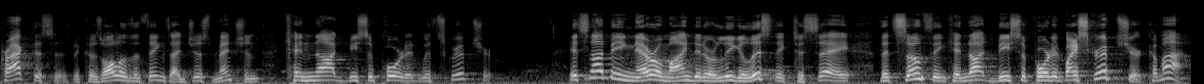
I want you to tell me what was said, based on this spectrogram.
practices because all of the things I just mentioned cannot be supported with scripture. It's not being narrow-minded or legalistic to say that something cannot be supported by scripture, come on.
